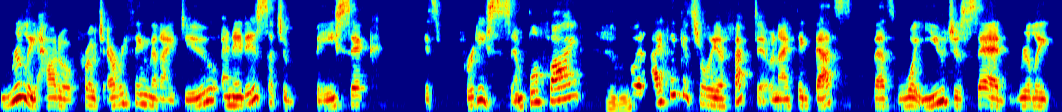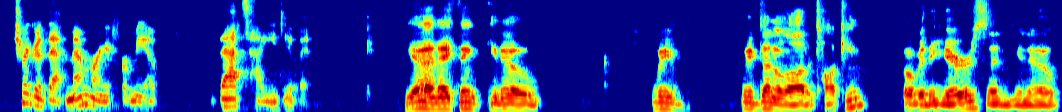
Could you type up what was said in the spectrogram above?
really how to approach everything that I do. And it is such a basic, it's pretty simplified, mm-hmm. but I think it's really effective. And I think that's that's what you just said really triggered that memory for me of that's how you do it. Yeah, and I think, you know, we've we've done a lot of talking over the years and you know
